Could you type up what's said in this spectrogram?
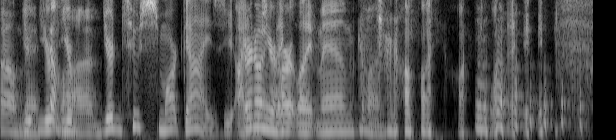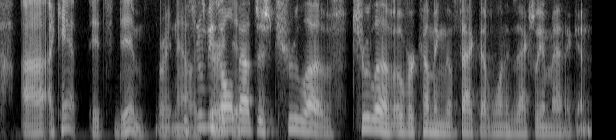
Oh You're man, you're come you're, on. you're two smart guys. You- I Turn on your heart light, man. Come on. Turn on my heart light. Uh, I can't. It's dim right now. This It's movie's all dim. about just true love, true love overcoming the fact that one is actually a mannequin.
